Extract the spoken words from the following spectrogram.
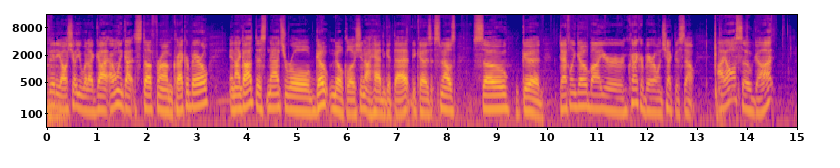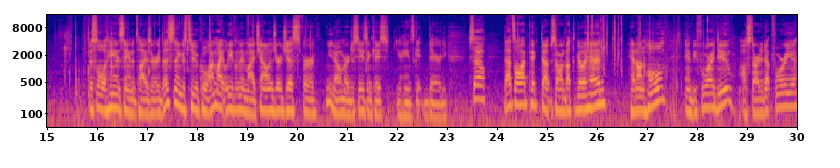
video, I'll show you what I got. I only got stuff from Cracker Barrel, and I got this natural goat milk lotion. I had to get that because it smells so good. Definitely go by your Cracker Barrel and check this out. I also got this little hand sanitizer. This thing is too cool. I might leave them in my Challenger just for, you know, emergencies in case your hands get dirty. So that's all I picked up. So I'm about to go ahead, head on home. And before I do, I'll start it up for you.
